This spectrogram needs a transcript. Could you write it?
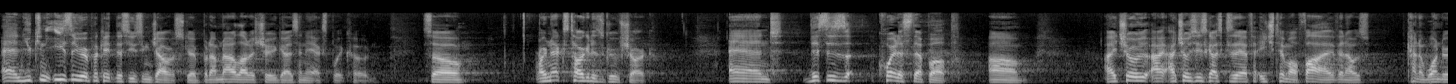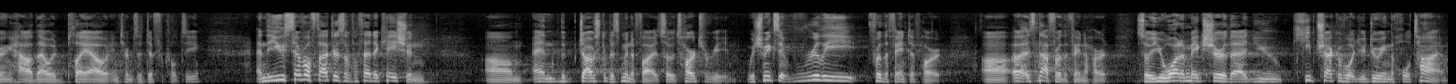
and you can easily replicate this using JavaScript, but I'm not allowed to show you guys any exploit code. So our next target is Grooveshark. And this is quite a step up. Um, I, chose, I, I chose these guys because they have HTML5 and I was kind of wondering how that would play out in terms of difficulty. And they use several factors of authentication um, and the JavaScript is minified so it's hard to read which makes it really for the faint of heart. Uh, uh, it's not for the faint of heart. So you want to make sure that you keep track of what you're doing the whole time.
